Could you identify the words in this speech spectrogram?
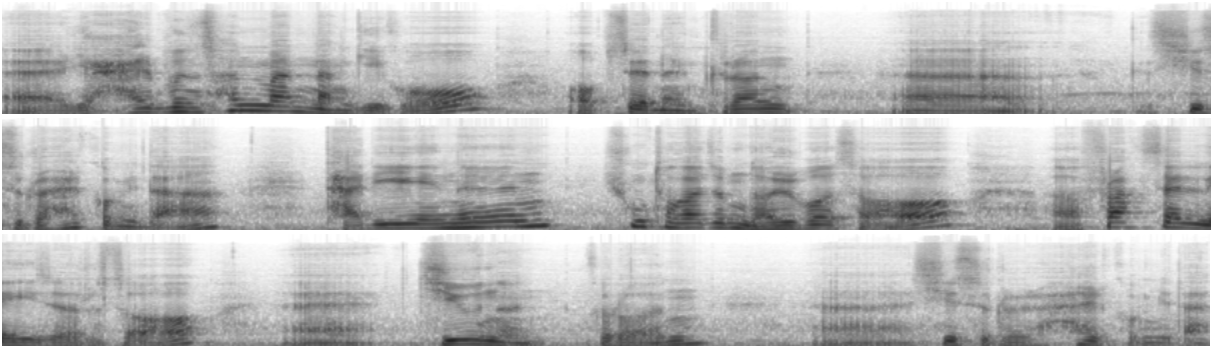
얇은 선만 남기고 없애는 그런 아, 시술을 할 겁니다. 다리에는 흉터가 좀 넓어서 어, 프락셀 레이저로서 에, 지우는 그런 아, 시술을 할 겁니다.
